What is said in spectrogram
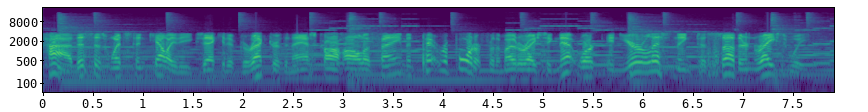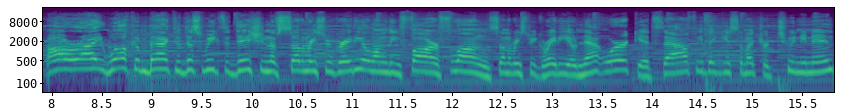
Hi, this is Winston Kelly, the Executive Director of the NASCAR Hall of Fame and pit reporter for the Motor Racing Network, and you're listening to Southern Race Week. All right, welcome back to this week's edition of Southern Race Week Radio along the far flung Southern Race Week Radio Network. It's Alfie. Thank you so much for tuning in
